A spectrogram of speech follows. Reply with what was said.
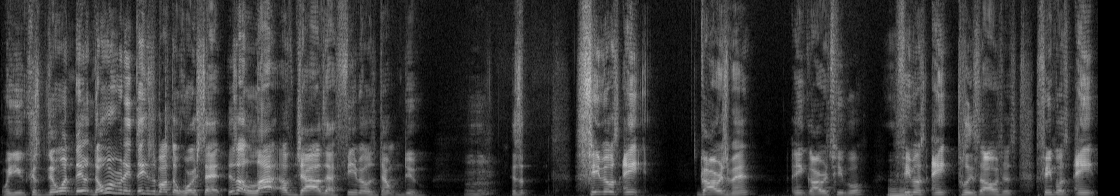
When you because no one they, no one really thinks about the works that there's a lot of jobs that females don't do. Mm-hmm. There's a, females ain't garbage men, ain't garbage people. Mm-hmm. Females ain't police officers. Females ain't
